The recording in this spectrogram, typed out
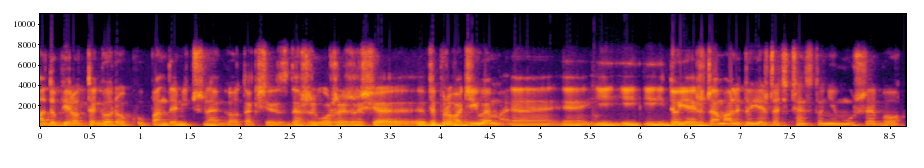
A dopiero tego roku pandemicznego tak się zdarzyło, że, że się wyprowadziłem i, i, i dojeżdżam, ale dojeżdżać często nie muszę, bo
